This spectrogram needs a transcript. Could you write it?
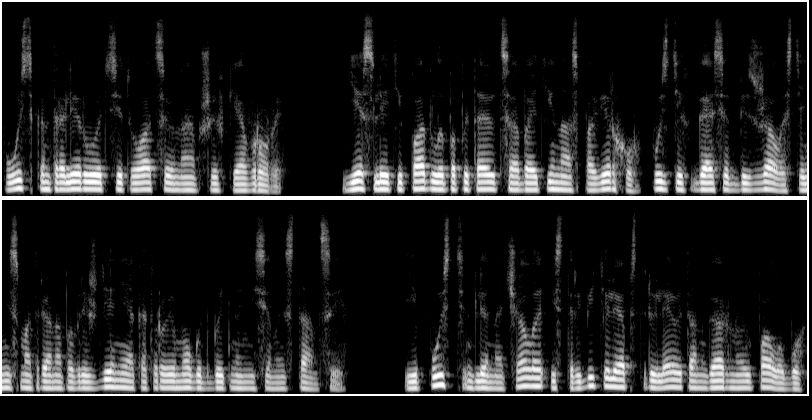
Пусть контролируют ситуацию на обшивке Авроры. Если эти падлы попытаются обойти нас поверху, пусть их гасят без жалости, несмотря на повреждения, которые могут быть нанесены станции. И пусть для начала истребители обстреляют ангарную палубу,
